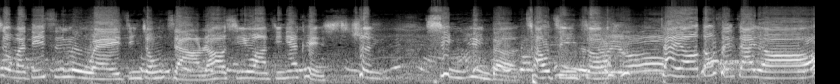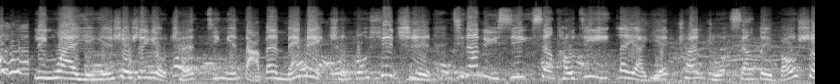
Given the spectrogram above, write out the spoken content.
这是我们第一次入围金钟奖，然后希望今天可以顺。幸运的超金钟，加油，东森加油！另外，妍妍瘦身有成，今年打扮美美，成功血耻。其他女星像陶晶莹、赖雅妍，穿着相对保守，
